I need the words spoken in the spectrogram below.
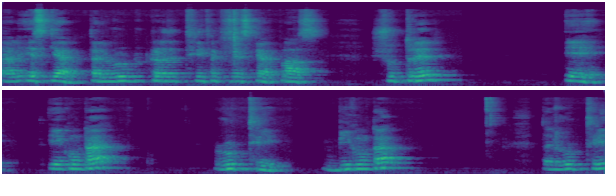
তাহলে স্কয়ার তাহলে রুট কাটাতে থ্রি থাকছে স্কয়ার প্লাস সূত্রের এ এ কোনটা? রুট থ্রি বি কোনটা? তাহলে root three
